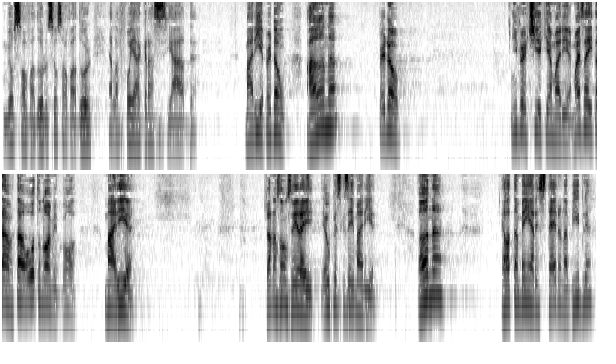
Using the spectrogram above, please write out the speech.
o meu Salvador, o seu Salvador, ela foi agraciada. Maria, perdão, a Ana, perdão, inverti aqui a Maria, mas aí tá, tá outro nome, bom, Maria. Já nós vamos ver aí. Eu pesquisei Maria. Ana, ela também era estéreo na Bíblia.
